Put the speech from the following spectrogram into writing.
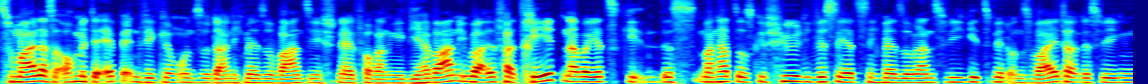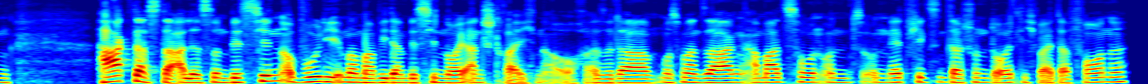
zumal das auch mit der App-Entwicklung und so da nicht mehr so wahnsinnig schnell vorangeht. Die waren überall vertreten, aber jetzt, das, man hat so das Gefühl, die wissen jetzt nicht mehr so ganz, wie geht es mit uns weiter. Deswegen hakt das da alles so ein bisschen, obwohl die immer mal wieder ein bisschen neu anstreichen auch. Also da muss man sagen, Amazon und, und Netflix sind da schon deutlich weiter vorne.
